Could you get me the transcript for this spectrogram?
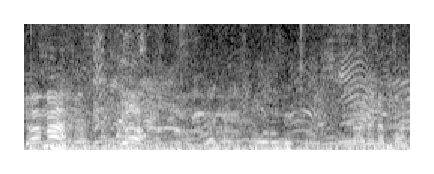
Тьома! Тьом! Стави на пас.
